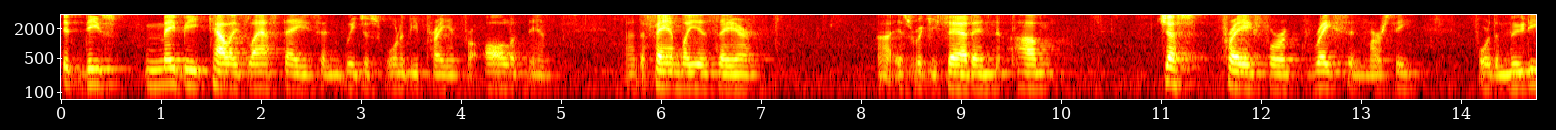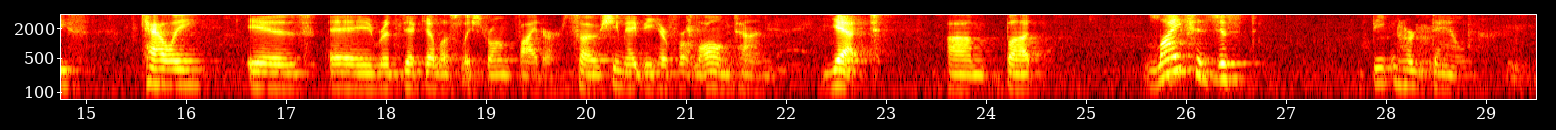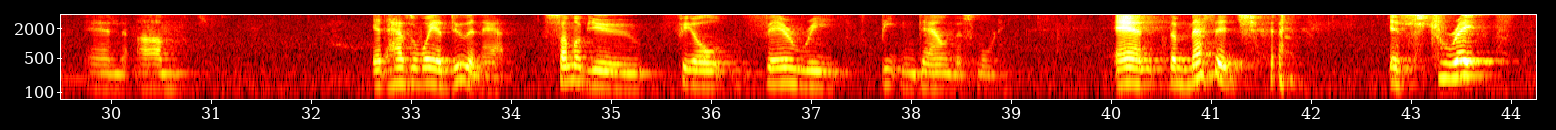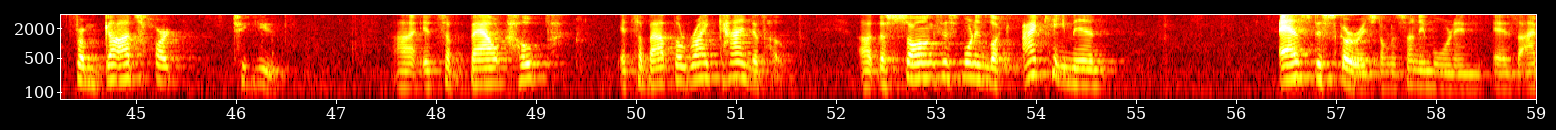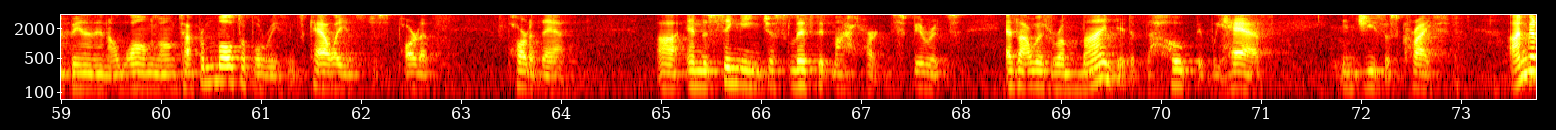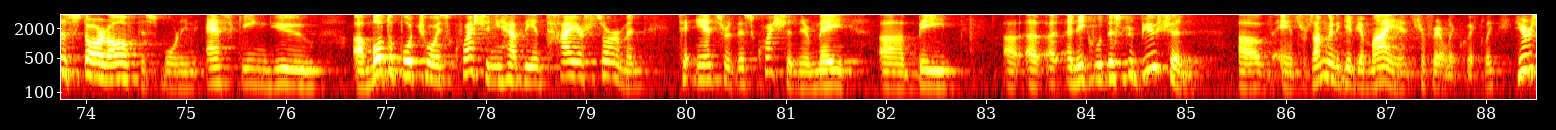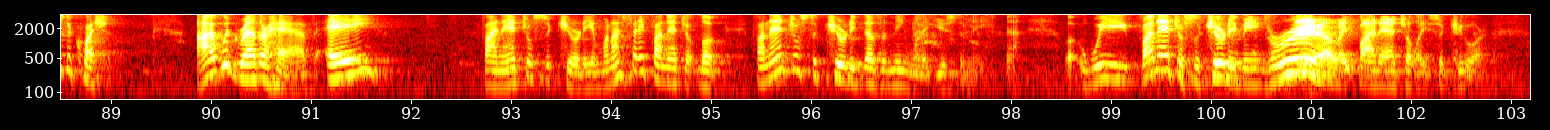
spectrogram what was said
it, these may be Callie's last days, and we just want to be praying for all of them. Uh, the family is there, uh, as Ricky said, and um, just pray for grace and mercy for the Moody's. Callie is a ridiculously strong fighter, so she may be here for a long time yet. Um, but life has just beaten her down. And um, it has a way of doing that. Some of you feel very beaten down this morning. And the message is straight from God's heart to you. Uh, it's about hope, it's about the right kind of hope. Uh, the songs this morning look, I came in as discouraged on a Sunday morning as I've been in a long, long time for multiple reasons. Callie is just part of, part of that. Uh, and the singing just lifted my heart and spirits as I was reminded of the hope that we have in Jesus Christ. I'm going to start off this morning asking you a multiple choice question. You have the entire sermon to answer this question. There may uh, be uh, a, an equal distribution of answers. I'm going to give you my answer fairly quickly. Here's the question I would rather have a financial security, and when I say financial, look, financial security doesn't mean what it used to mean. we financial security means really financially secure.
